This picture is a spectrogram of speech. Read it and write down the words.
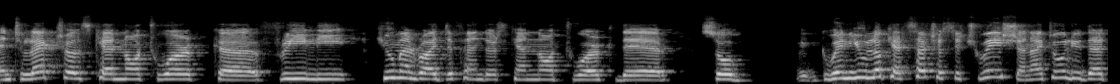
intellectuals cannot work uh, freely, human rights defenders cannot work there. So when you look at such a situation, I told you that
